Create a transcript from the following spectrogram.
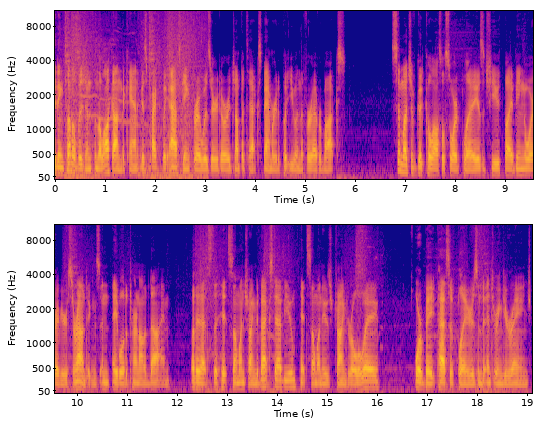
Getting tunnel vision from the lock-on mechanic is practically asking for a wizard or a jump attack spammer to put you in the forever box. So much of good Colossal Sword play is achieved by being aware of your surroundings and able to turn on a dime, whether that's to hit someone trying to backstab you, hit someone who's trying to roll away, or bait passive players into entering your range.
